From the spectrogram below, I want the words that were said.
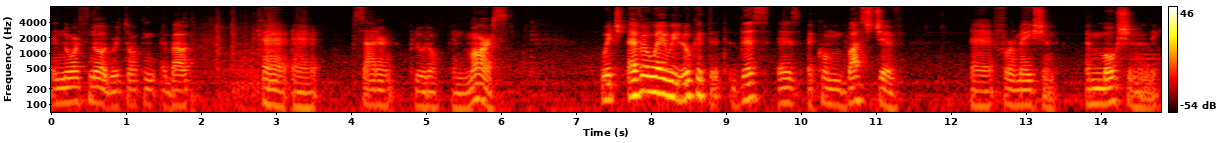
and north node. We're talking about uh, Saturn, Pluto, and Mars. Whichever way we look at it, this is a combustive uh, formation emotionally.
